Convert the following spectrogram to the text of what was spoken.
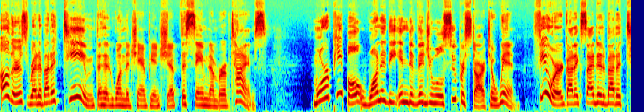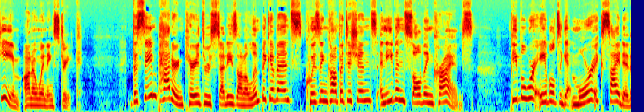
Others read about a team that had won the championship the same number of times. More people wanted the individual superstar to win. Fewer got excited about a team on a winning streak. The same pattern carried through studies on Olympic events, quizzing competitions, and even solving crimes. People were able to get more excited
